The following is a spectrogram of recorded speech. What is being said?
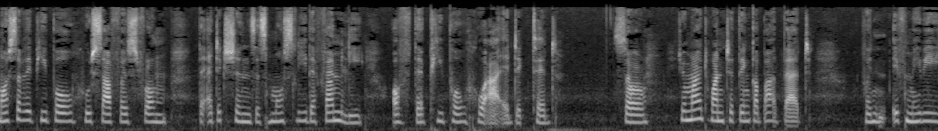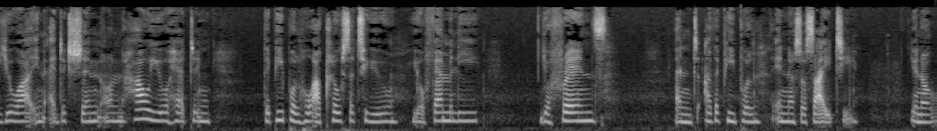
Most of the people who suffers from the addictions is mostly the family of the people who are addicted. So you might want to think about that when if maybe you are in addiction on how you're hurting the people who are closer to you, your family, your friends, and other people in a society. You know,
